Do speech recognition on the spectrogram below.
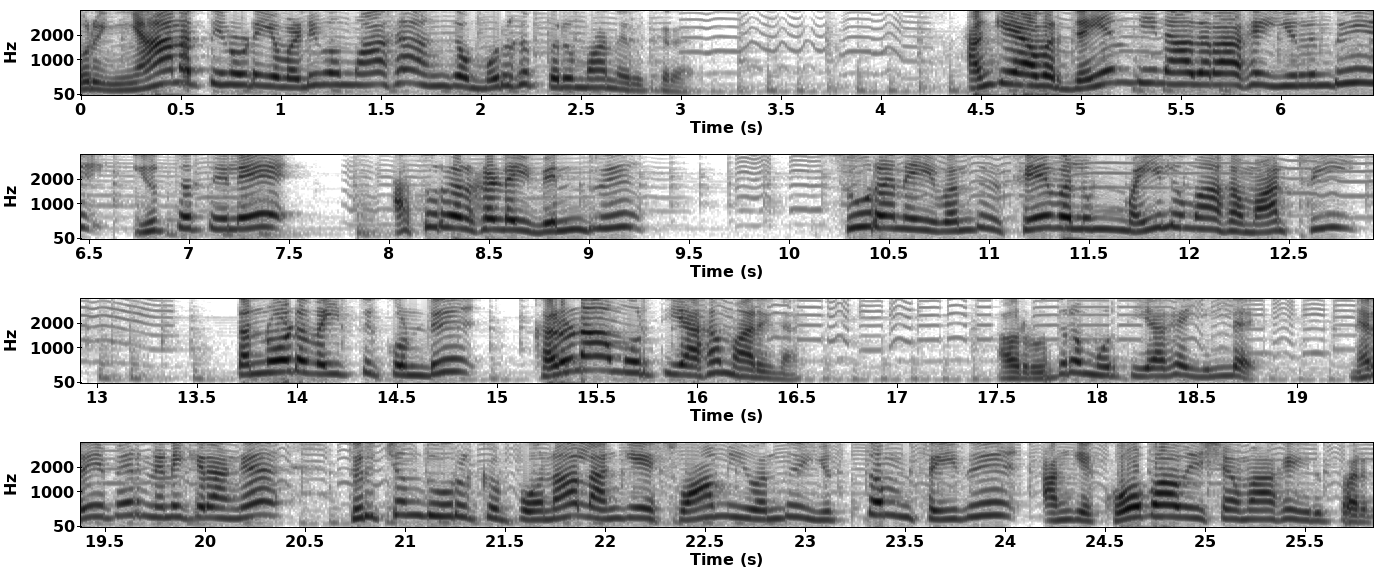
ஒரு ஞானத்தினுடைய வடிவமாக அங்க முருகப்பெருமான் இருக்கிறார். அங்கே அவர் ஜெயந்திநாதராக இருந்து யுத்தத்திலே அசுரர்களை வென்று சூரனை வந்து சேவலும் மயிலுமாக மாற்றி தன்னோட வைத்துக்கொண்டு கருணாமூர்த்தியாக மாறினார். அவர் ருத்ரமூர்த்தியாக இல்லை. நிறைய பேர் நினைக்கிறாங்க திருச்செந்தூருக்கு போனால் அங்கே சுவாமி வந்து யுத்தம் செய்து அங்கே கோபாவேஷமாக இருப்பார்.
